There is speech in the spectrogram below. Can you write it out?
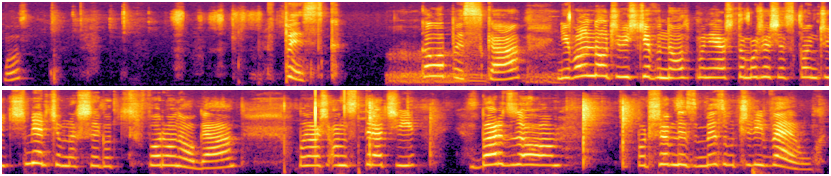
Mus? Pysk. Koło pyska. Nie wolno oczywiście w nos, ponieważ to może się skończyć śmiercią naszego czworonoga, ponieważ on straci bardzo potrzebny zmysł, czyli węch.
